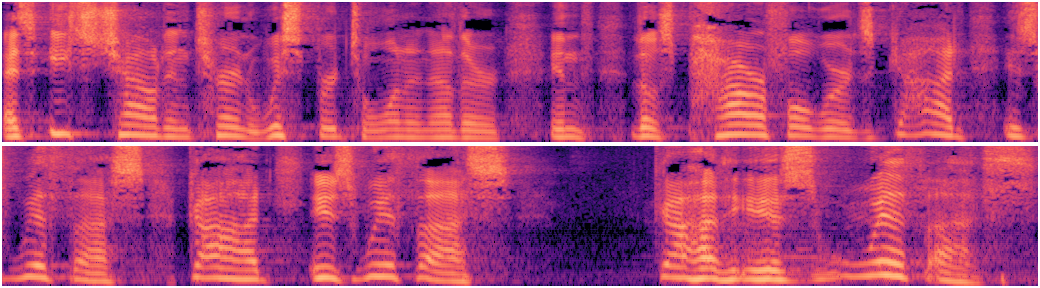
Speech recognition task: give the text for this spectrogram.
as each child in turn whispered to one another in those powerful words God is with us. God is with us. God is with us.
